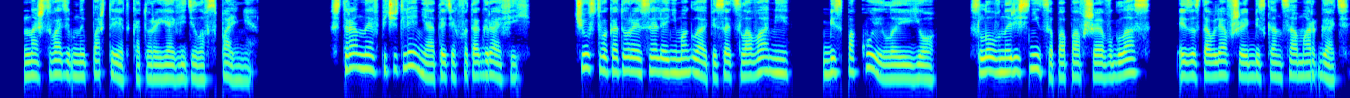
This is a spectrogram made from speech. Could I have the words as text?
— наш свадебный портрет, который я видела в спальне. Странное впечатление от этих фотографий. Чувство, которое Селия не могла описать словами, беспокоило ее, словно ресница, попавшая в глаз и заставлявшая без конца моргать.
